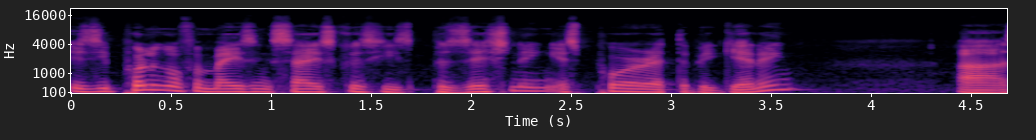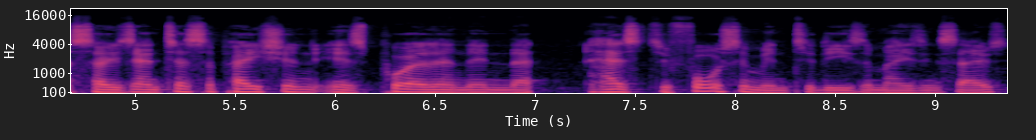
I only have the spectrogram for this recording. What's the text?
is he pulling off amazing saves because his positioning is poor at the beginning? Uh, so his anticipation is poor, and then that has to force him into these amazing saves.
